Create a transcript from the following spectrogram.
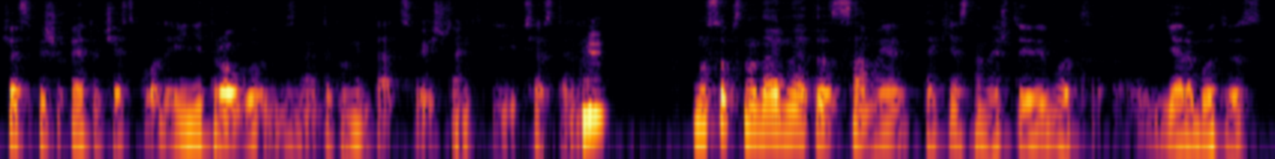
сейчас я пишу эту часть кода и не трогаю, не знаю, документацию и что-нибудь, и все остальное. Mm. Ну, собственно, наверное, это самые такие основные, что вот я работаю с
